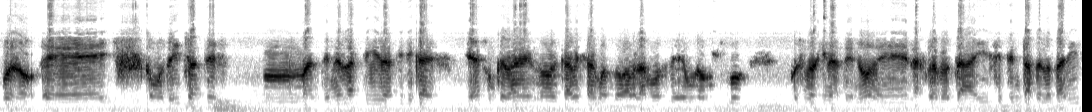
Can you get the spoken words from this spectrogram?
Bueno, eh, como te he dicho antes, mantener la actividad física es, ya es un quebradero de cabeza cuando hablamos de uno mismo. Pues imagínate, ¿no? En la pelota hay 70 pelotaris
